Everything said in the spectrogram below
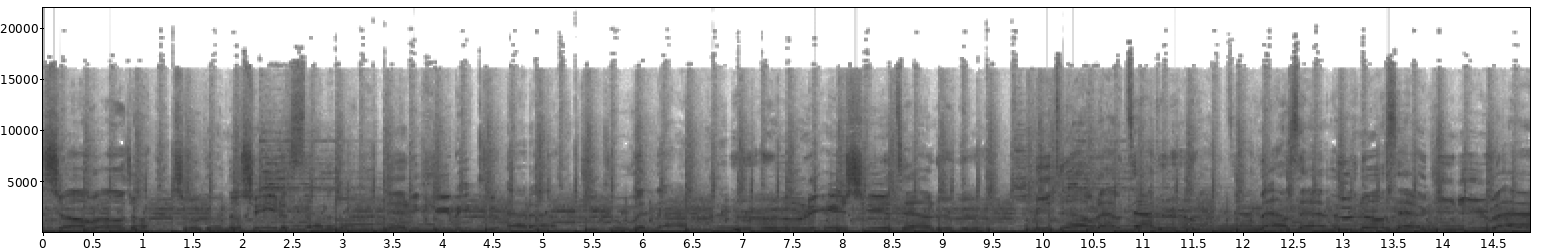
少女。諸君の知らせな。ど鳴り響くあら聞こえないふりしてる見ておられるまさの先には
